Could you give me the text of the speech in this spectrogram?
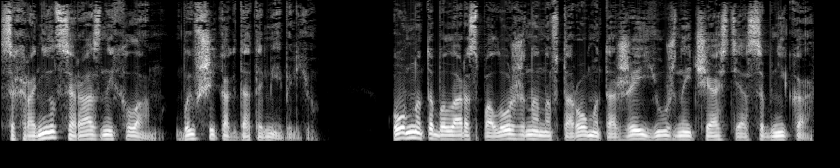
сохранился разный хлам, бывший когда-то мебелью. Комната была расположена на втором этаже южной части особняка.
